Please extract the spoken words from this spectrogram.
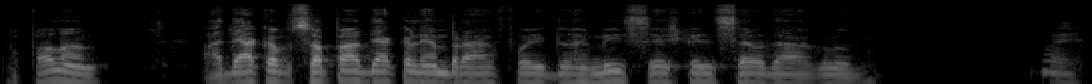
Tô falando. A Deca, só pra Deca lembrar, foi em 2006 que a gente saiu da Globo. Aí.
